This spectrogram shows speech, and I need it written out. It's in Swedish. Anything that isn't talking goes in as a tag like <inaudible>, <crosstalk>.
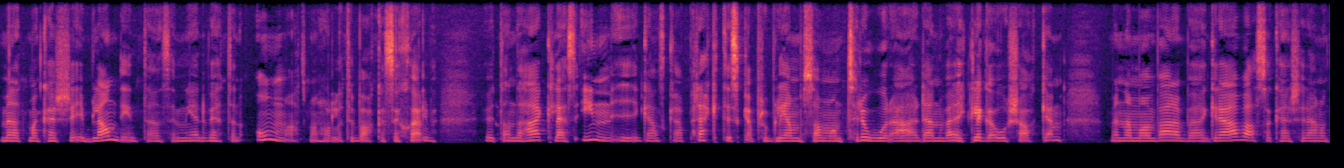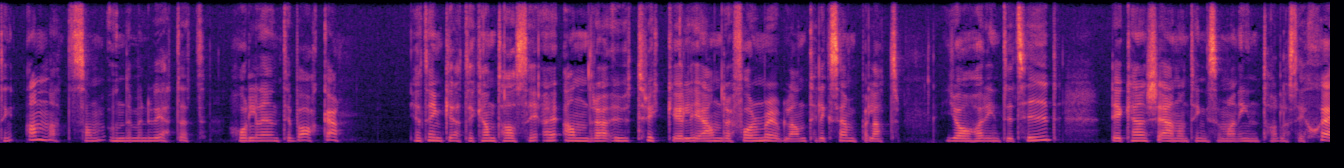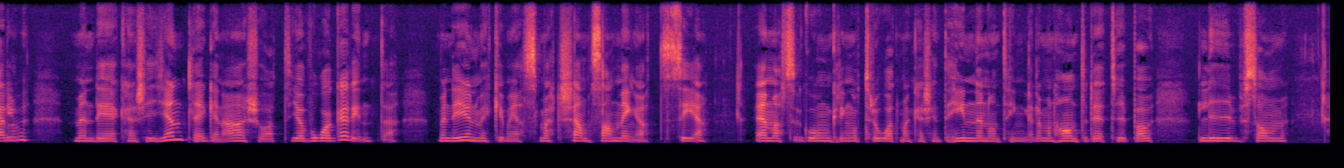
Men att man kanske ibland inte ens är medveten om att man håller tillbaka sig själv. Utan det här kläs in i ganska praktiska problem som man tror är den verkliga orsaken. Men när man väl börjar gräva så kanske det är någonting annat som undermedvetet håller en tillbaka. Jag tänker att det kan ta sig i andra uttryck eller i andra former ibland. Till exempel att jag har inte tid. Det kanske är någonting som man intalar sig själv. Men det kanske egentligen är så att jag vågar inte. Men det är ju en mycket mer smärtsam sanning att se. Än att gå omkring och tro att man kanske inte hinner någonting. Eller man har inte det typ av liv som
